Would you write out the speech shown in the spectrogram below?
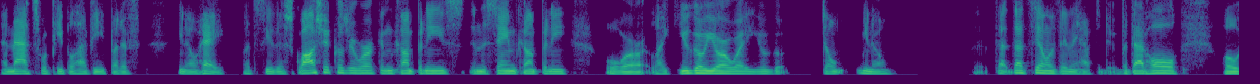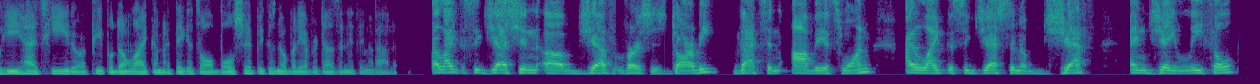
And that's what people have heat. But if, you know, hey, let's either squash it because we work in companies in the same company or like you go your way, you go, don't, you know, that that's the only thing they have to do. But that whole, oh, he has heat or people don't like him, I think it's all bullshit because nobody ever does anything about it. I like the suggestion of Jeff versus Darby. That's an obvious one. I like the suggestion of Jeff and Jay Lethal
